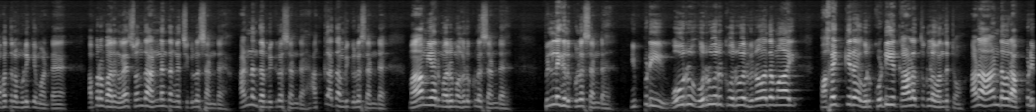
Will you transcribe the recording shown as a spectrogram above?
முகத்தில் முழிக்க மாட்டேன். அப்புறம் பாருங்களேன் சொந்த அண்ணன் தங்கச்சிக்குள்ளே சண்டை அண்ணன் தம்பிக்குள்ளே சண்டை அக்கா தம்பிக்குள்ளே சண்டை மாமியார் மருமகளுக்குள்ளே சண்டை பிள்ளைகளுக்குள்ளே சண்டை. இப்படி ஒரு ஒருவருக்கு ஒருவர் விரோதமாய் பகைக்கிற ஒரு கொடிய காலத்துக்குள்ளே வந்துட்டோம். ஆனால் ஆண்டவர் அப்படி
